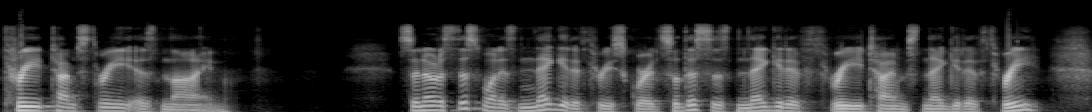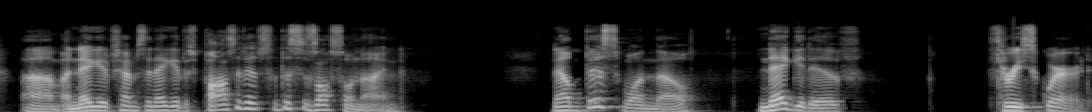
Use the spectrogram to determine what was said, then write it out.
3 times 3 is 9. So notice this one is negative 3 squared. So this is negative 3 times negative 3. Um, a negative times a negative is positive, so this is also 9. Now this one, though, negative 3 squared.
